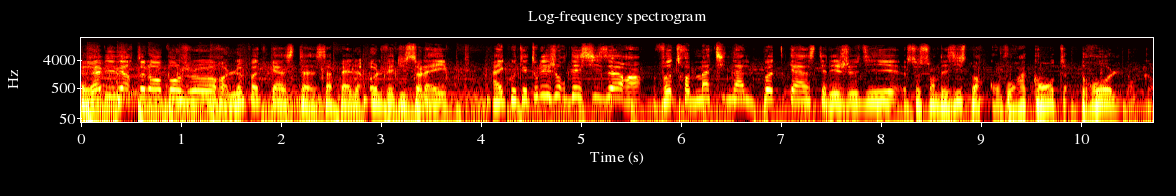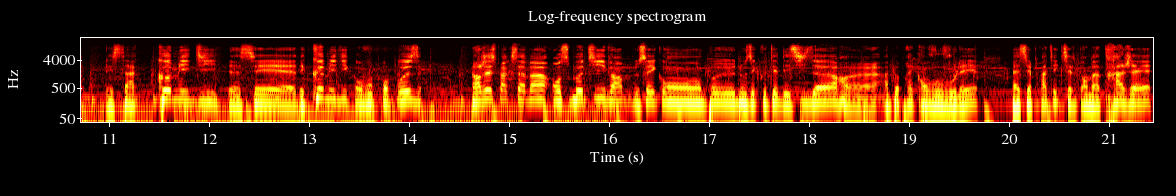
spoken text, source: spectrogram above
Rémi Berthelon, bonjour. Le podcast s'appelle Au lever du soleil. À écouter tous les jours dès 6h, votre matinal podcast. Et les jeudis, ce sont des histoires qu'on vous raconte, drôles. Donc on ça comédie. C'est des comédies qu'on vous propose. Alors j'espère que ça va, on se motive. Hein. Vous savez qu'on peut nous écouter dès 6 heures, euh, à peu près quand vous voulez. Euh, C'est pratique, c'est le temps d'un trajet.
